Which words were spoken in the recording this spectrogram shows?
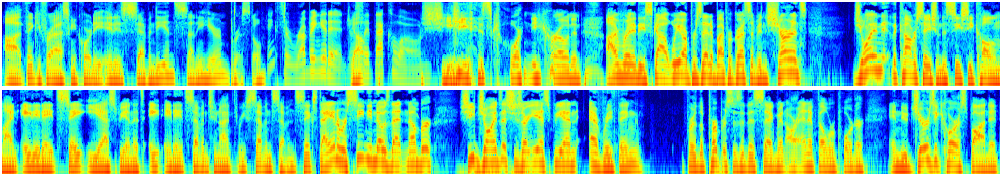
Uh, thank you for asking, Courtney. It is 70 and sunny here in Bristol. Thanks for rubbing it in, just Yep. like that cologne. She is Courtney Cronin. I'm Randy Scott. We are presented by Progressive Insurance. Join the conversation, the CC call in line, 888 say ESPN. That's 888 729 3776. Dianna Russini knows that number. She joins us. She's our ESPN everything. For the purposes of this segment, our NFL reporter and New Jersey correspondent,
